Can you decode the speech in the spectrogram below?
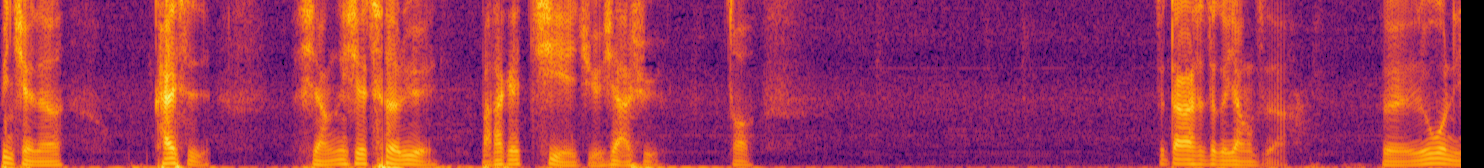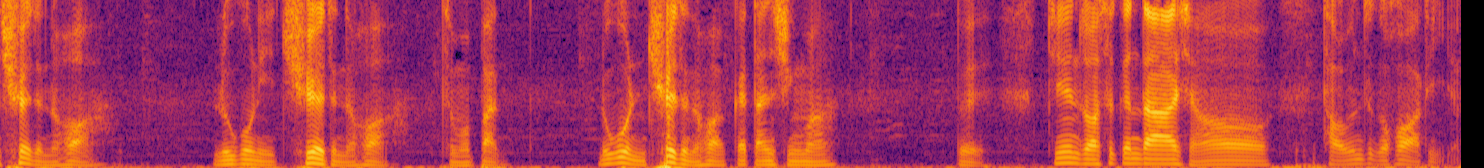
并且呢，开始想一些策略，把它给解决下去。哦，就大概是这个样子啊。对，如果你确诊的话，如果你确诊的话怎么办？如果你确诊的话，该担心吗？对，今天主要是跟大家想要讨论这个话题啊，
